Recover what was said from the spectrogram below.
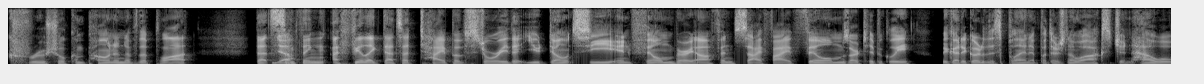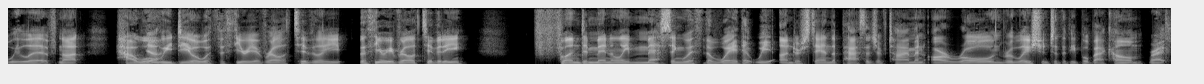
crucial component of the plot. That's Yeah. something I feel like that's a type of story that you don't see in film very often. Sci fi films are typically, we got to go to this planet, but there's no oxygen. How will we live? Not how will Yeah. we deal with the theory of relativity, the theory of relativity fundamentally messing with the way that we understand the passage of time and our role in relation to the people back home. Right.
